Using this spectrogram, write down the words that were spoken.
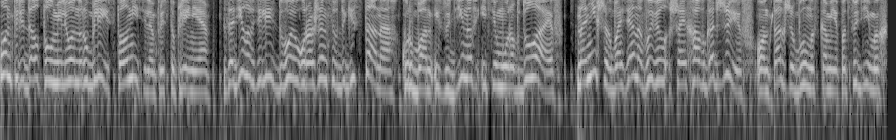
он передал полмиллиона рублей исполнителям преступления. За дело взялись двое уроженцев Дагестана – Курбан Изудинов и Тимур Абдулаев. На них Шахбазяна вывел Шайхав Гаджиев. Он также был на скамье подсудимых.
